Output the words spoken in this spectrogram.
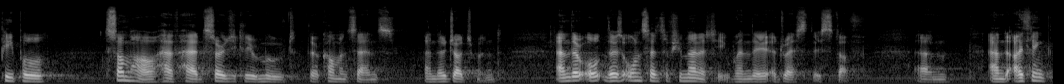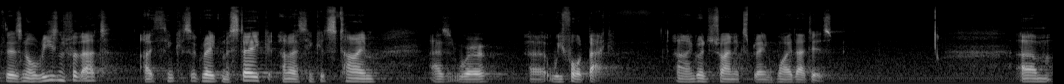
people somehow have had surgically removed their common sense and their judgment and their, their own sense of humanity when they address this stuff. Um, and I think there's no reason for that. I think it's a great mistake, and I think it's time, as it were, uh, we fought back. And I'm going to try and explain why that is. Um,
